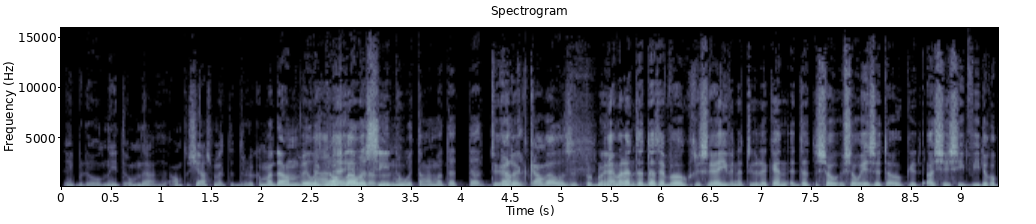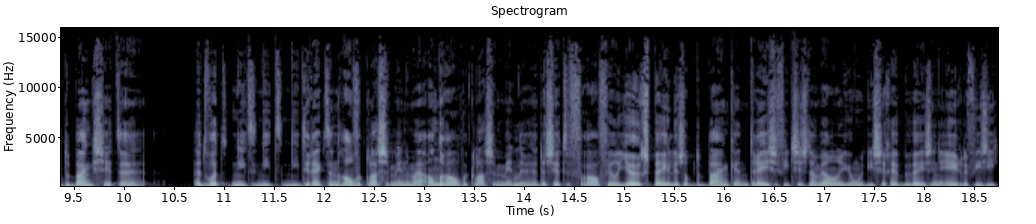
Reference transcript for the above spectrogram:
ik bedoel niet om de enthousiasme te drukken, maar dan wil ik Ja, nog nee, wel eens dat- zien hoe het dan. Want dat, dat, dat kan wel eens het probleem Ja, maar dat, dat hebben we ook geschreven natuurlijk. En dat, zo, zo is het ook. Als je ziet wie er op de bank zitten. Het wordt niet, niet, niet direct een halve klasse minder, maar anderhalve klasse minder. hè. Er zitten vooral veel jeugdspelers op de bank. En Drezefiets is dan wel een jongen die zich heeft bewezen in de Eredivisie.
